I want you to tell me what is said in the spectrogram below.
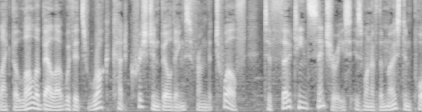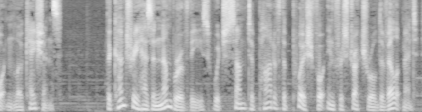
like the Lalibela with its rock-cut Christian buildings from the 12th to 13th centuries is one of the most important locations. The country has a number of these which sum to part of the push for infrastructural development.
